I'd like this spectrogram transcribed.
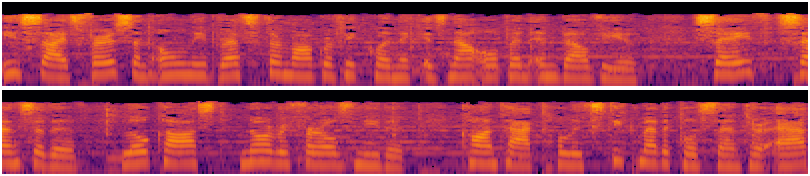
Eastside's first and only breast thermography clinic is now open in Bellevue. Safe, sensitive, low cost, no referrals needed. Contact Holistic Medical Center at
